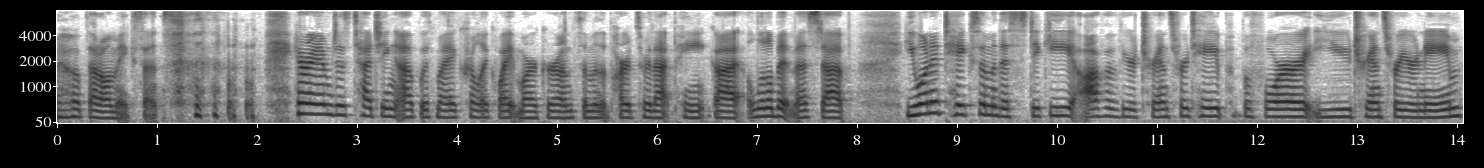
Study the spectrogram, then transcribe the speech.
I hope that all makes sense. Here I am just touching up with my acrylic white marker on some of the parts where that paint got a little bit messed up. You want to take some of the sticky off of your transfer tape before you transfer your name.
